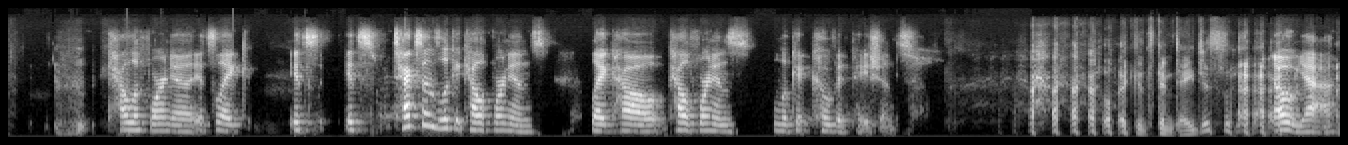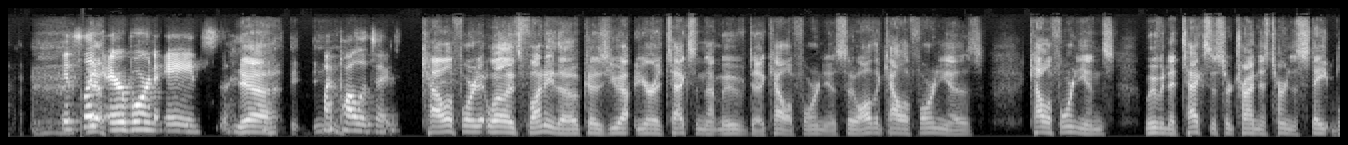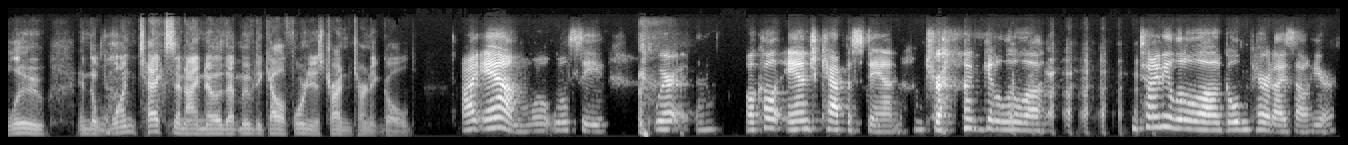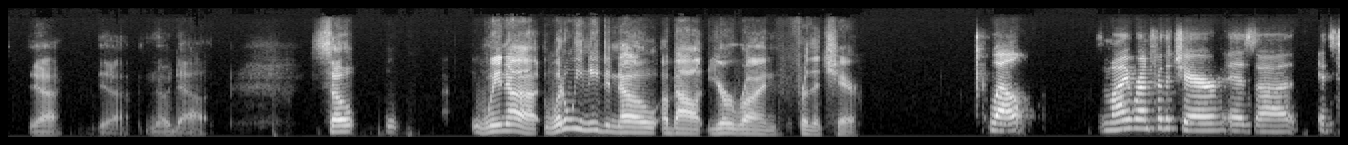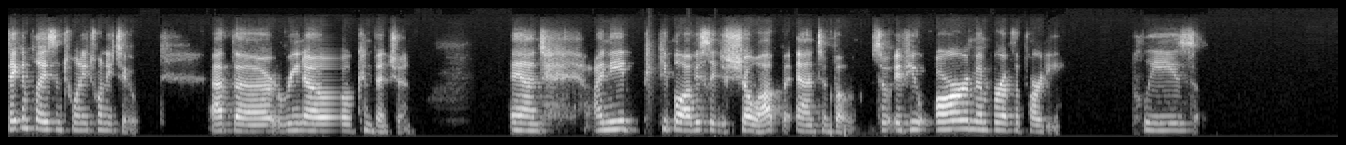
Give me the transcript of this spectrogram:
California, it's like it's it's Texans look at Californians like how Californians look at COVID patients. like it's contagious. Oh yeah. It's like Yeah. airborne AIDS, yeah. my politics. California. Well, it's funny though because you you're a Texan that moved to California, so all the Californias, Californians moving to Texas are trying to turn the state blue, and the one Texan I know that moved to California is trying to turn it gold. I am. We'll we'll see. Where I'll call it Ange Capistan. I'm trying to get a little uh, tiny little uh, golden paradise out here. yeah, yeah, no doubt. So, when uh, what do we need to know about your run for the chair? Well, my run for the chair is uh It's taking place in 2022 at the Reno convention. And I need people obviously to show up and to vote. So if you are a member of the party, please,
